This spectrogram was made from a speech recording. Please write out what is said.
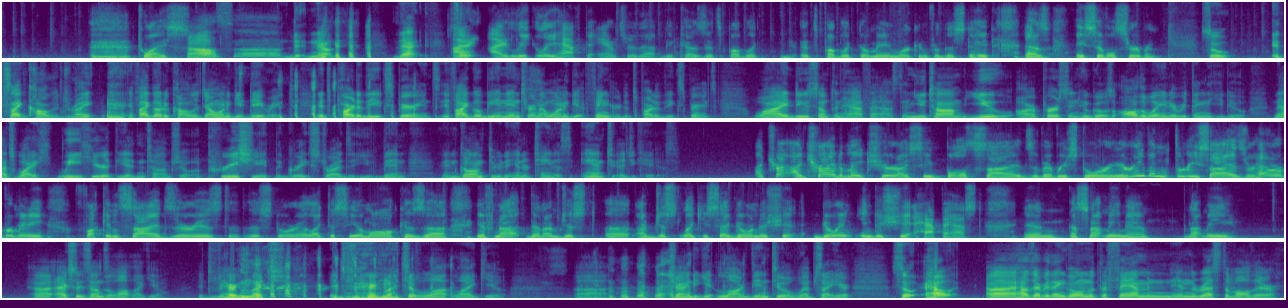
Twice. awesome. Now that so I, I legally have to answer that because it's public it's public domain working for the state as a civil servant. so it's like college, right? if I go to college, I want to get date raped. It's part of the experience. If I go be an intern, I want to get fingered. It's part of the experience. Why do something half-assed? And you, Tom, you are a person who goes all the way in everything that you do. And that's why we here at the Ed and Tom Show appreciate the great strides that you've been and gone through to entertain us and to educate us. I try I try to make sure I see both sides of every story, or even three sides, or however many fucking sides there is to this story. I like to see them all, because uh, if not, then I'm just uh, I'm just like you said, going to shit, going into shit half-assed, and that's not me, man. Not me. Uh, actually, it sounds a lot like you. It's very much, it's very much a lot like you. Uh, I'm trying to get logged into a website here. So how uh, how's everything going with the fam and, and the rest of all there?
